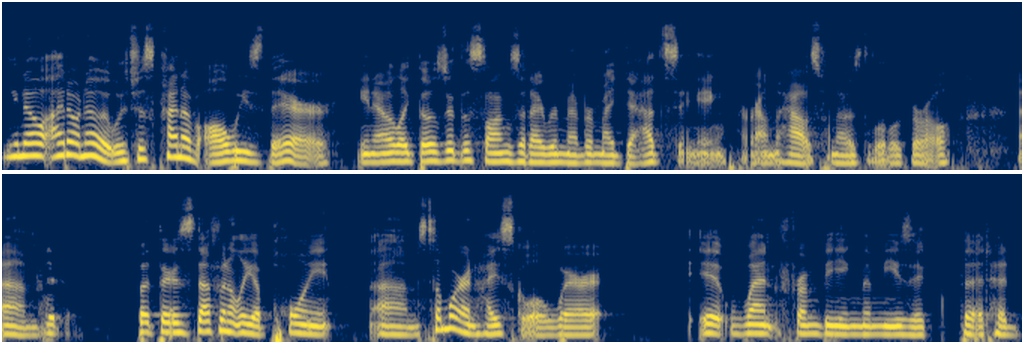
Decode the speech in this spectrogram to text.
You know, I don't know. It was just kind of always there. You know, like those are the songs that I remember my dad singing around the house when I was a little girl. Um, but, but there's definitely a point um, somewhere in high school where it went from being the music that had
